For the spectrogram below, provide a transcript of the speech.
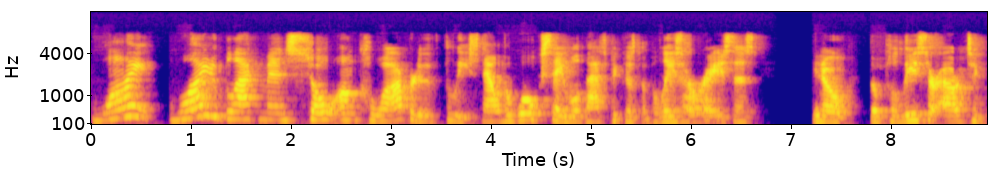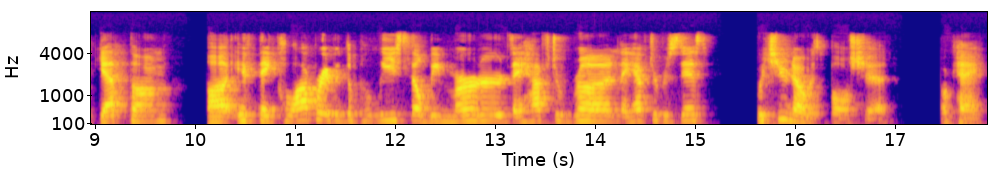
why why do black men so uncooperative with police? Now the woke say, well, that's because the police are racist. You know, the police are out to get them. Uh, if they cooperate with the police, they'll be murdered. They have to run. They have to resist, which you know is bullshit. Okay,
